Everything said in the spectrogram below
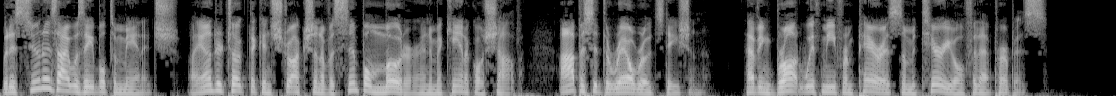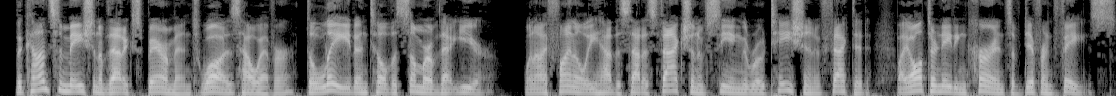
But as soon as I was able to manage, I undertook the construction of a simple motor in a mechanical shop opposite the railroad station, having brought with me from Paris some material for that purpose. The consummation of that experiment was, however, delayed until the summer of that year, when I finally had the satisfaction of seeing the rotation effected by alternating currents of different phase,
